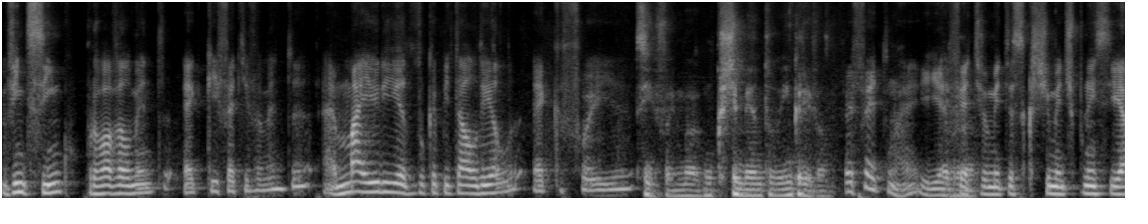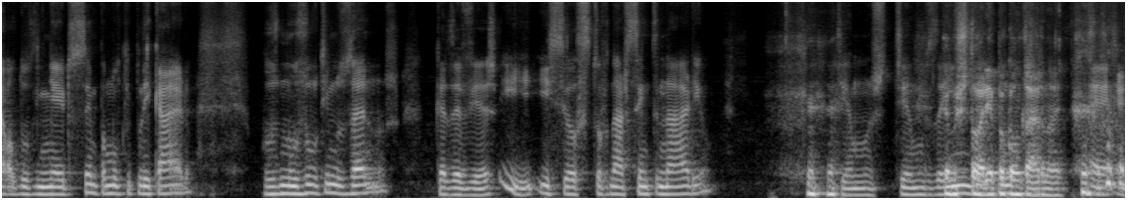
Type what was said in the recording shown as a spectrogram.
25, provavelmente, é que efetivamente a maioria do capital dele é que foi. Eh, Sim, foi um crescimento incrível. Foi feito, não é? E é efetivamente esse crescimento exponencial do dinheiro sempre a multiplicar nos últimos anos cada vez, e, e se ele se tornar centenário, temos, temos, temos história um, para contar, não é? é, é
